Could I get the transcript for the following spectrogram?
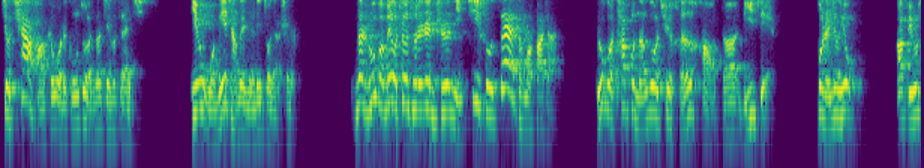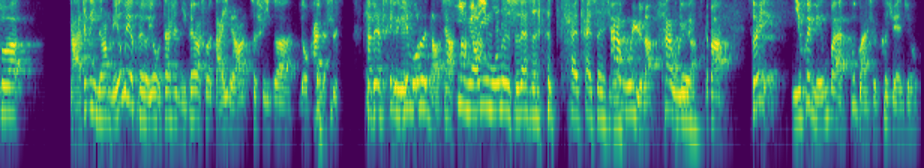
就恰好跟我的工作能结合在一起，因为我们也想为人类做点事儿。那如果没有正确的认知，你技术再怎么发展，如果它不能够去很好的理解。或者应用啊，比如说打这个疫苗明明很有用，但是你非要说打疫苗这是一个有害的事情，特别是这个阴谋论导向，疫苗阴谋论实在是 太太盛行，太无语了，太无语了，对吧？所以你会明白，不管是科学研究，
